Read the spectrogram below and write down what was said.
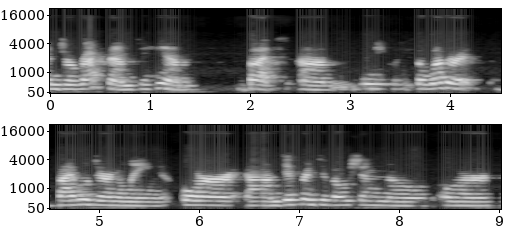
can direct them to him but um, uniquely so whether it's bible journaling or um, different devotionals or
